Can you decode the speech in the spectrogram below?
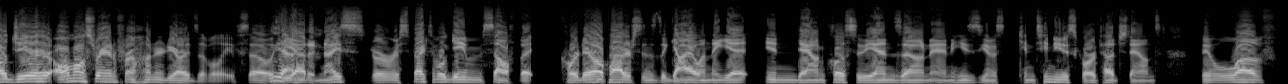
Allgeier almost ran for 100 yards, I believe. So Yeah. he had a nice or respectable game himself. But Cordarrelle Patterson's the guy when they get in down close to the end zone, and he's going to continue to score touchdowns. They love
